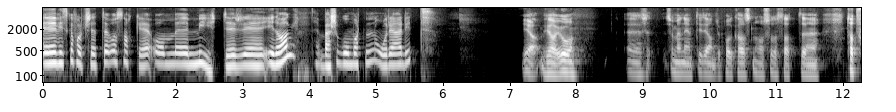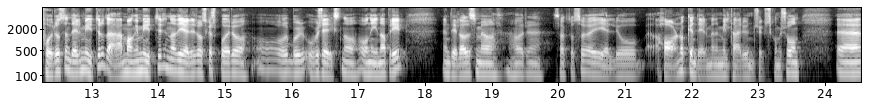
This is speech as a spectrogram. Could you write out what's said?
Eh, vi skal fortsette å snakke om eh, myter i dag. Vær så god, Morten. Ordet er ditt. Ja, vi har jo, som jeg nevnte i de andre podkastene, også tatt, eh, tatt, for oss en del myter. Og det er mange myter når det gjelder Oscarsborg og, og, og Oberst Eriksen og, og 9. april. En del av det som jeg har eh, sagt også, gjelder jo, har nok en del med Den militære undersøkelseskommisjonen eh,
